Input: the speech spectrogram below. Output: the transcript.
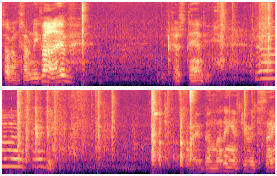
775 is just dandy. Just dandy. I've been letting it do its thing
